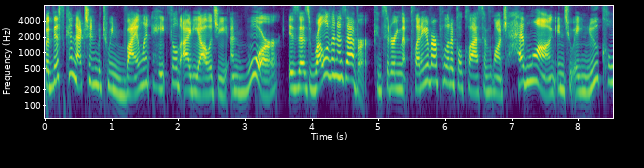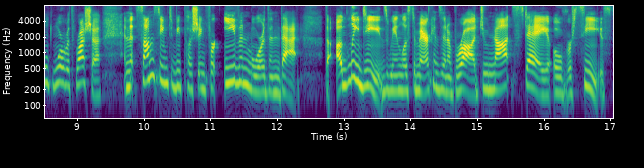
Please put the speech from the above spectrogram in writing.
But this connection between violent, hate filled ideology and war is as relevant as ever, considering that plenty of our political class have launched headlong into a new Cold War with Russia, and that some seem to be pushing for even more than that. The ugly deeds we enlist Americans in abroad do not stay overseas.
